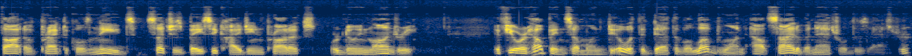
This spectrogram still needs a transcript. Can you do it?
thought of practical needs, such as basic hygiene products or doing laundry. If you are helping someone deal with the death of a loved one outside of a natural disaster,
